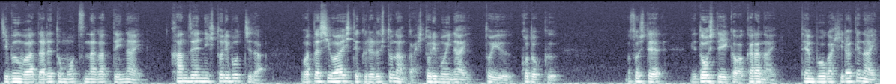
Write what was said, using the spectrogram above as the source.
自分は誰ともつながっていない。完全に一りぼっちだ。私を愛してくれる人なんか一人もいないという孤独。そしてどうしていいかわからない。展望が開けない。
